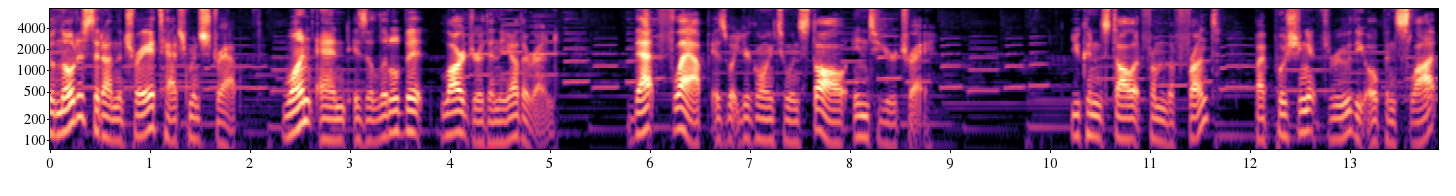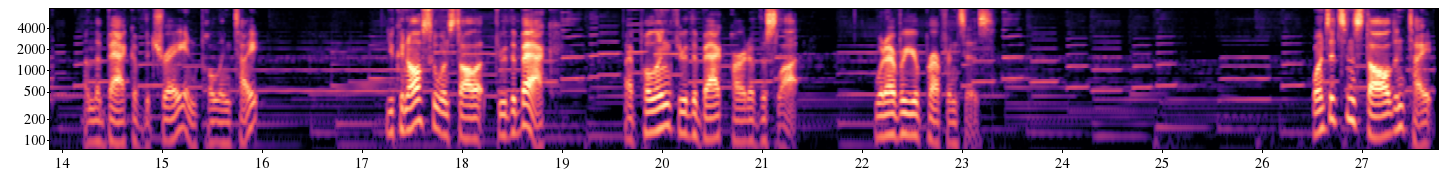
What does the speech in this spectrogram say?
You'll notice that on the tray attachment strap, one end is a little bit larger than the other end. That flap is what you're going to install into your tray. You can install it from the front by pushing it through the open slot on the back of the tray and pulling tight. You can also install it through the back by pulling through the back part of the slot, whatever your preference is. Once it's installed and tight,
